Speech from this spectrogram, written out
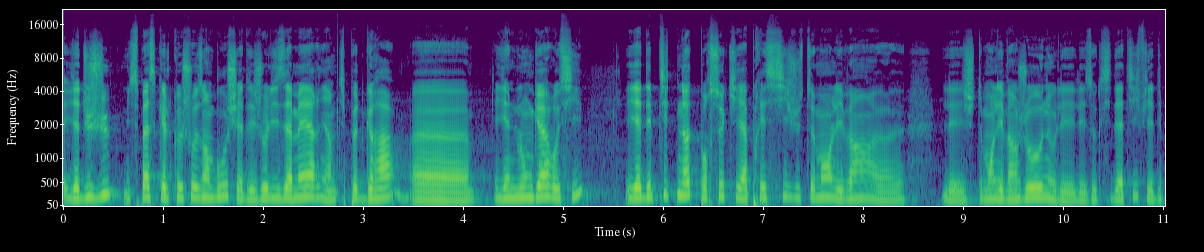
il y a du jus, il se passe quelque chose en bouche, il y a des jolies amères, il y a un petit peu de gras, euh, il y a une longueur aussi. Et il y a des petites notes pour ceux qui apprécient justement les vins, euh, jaunes ou les, les, oxydatifs. Il y a des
